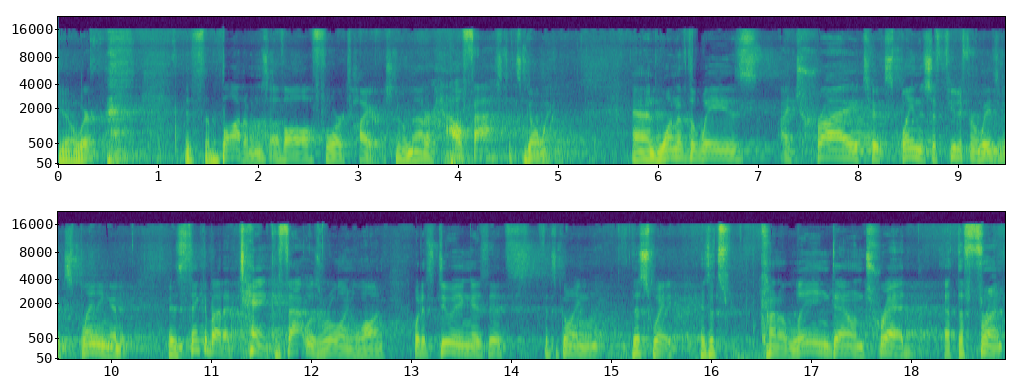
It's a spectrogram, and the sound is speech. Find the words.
You know where? It's the bottoms of all four tires, no matter how fast it's going. And one of the ways I try to explain this, a few different ways of explaining it, is think about a tank. If that was rolling along, what it's doing is it's, it's going this way, is it's kind of laying down tread at the front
